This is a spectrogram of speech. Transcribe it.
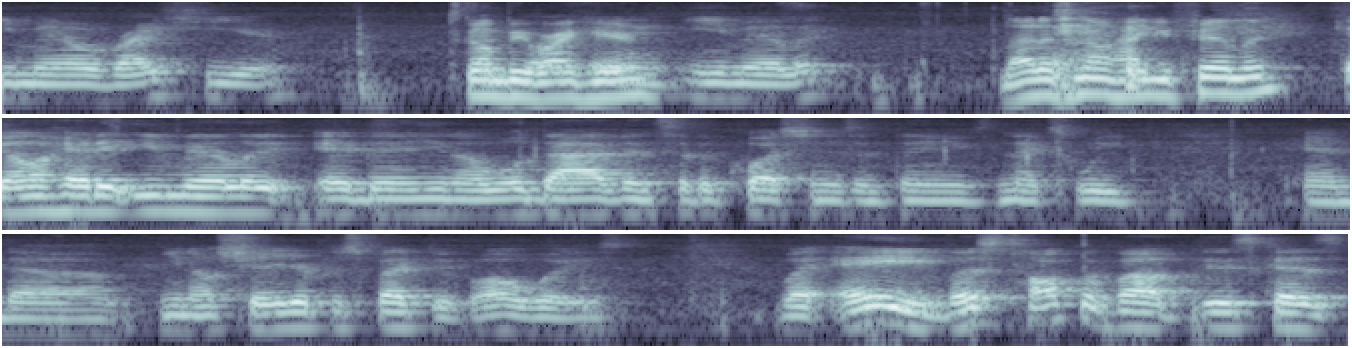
email right here. It's gonna be Go right here. Email it. Let us know how you feeling. Go ahead and email it, and then, you know, we'll dive into the questions and things next week. And, uh, you know, share your perspective always. But Abe, let's talk about this because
